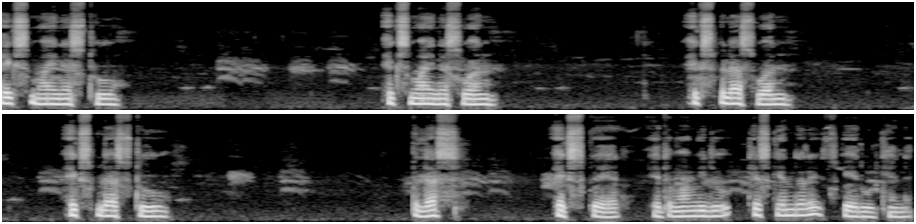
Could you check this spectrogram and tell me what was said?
X minus two x minus one x plus one x plus two plus x square ये तमाम भी जो किसके अंदर है? स्क्वायर रूट के अंदर।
